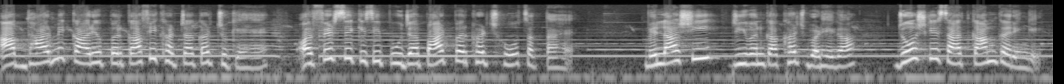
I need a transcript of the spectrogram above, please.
आप धार्मिक कार्यों पर काफ़ी खर्चा कर चुके हैं और फिर से किसी पूजा पाठ पर खर्च हो सकता है। विलासी जीवन का खर्च बढ़ेगा। जोश के साथ काम करेंगे।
